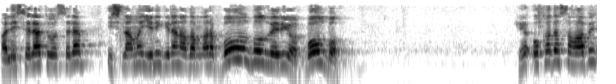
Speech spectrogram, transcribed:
Aleyhissalatu vesselam İslam'a yeni giren adamlara bol bol veriyor. Bol bol. Ya o kadar sahabe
